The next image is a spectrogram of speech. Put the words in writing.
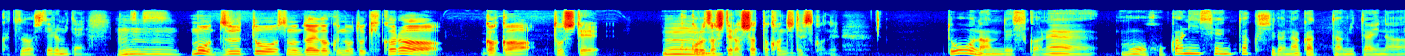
活動してるみたいなう感じです。んもうずっとその大学の時から画家としてうん志してらっしゃった感じですかね、どうなんですかね。もう他に選択肢がなかったみたいな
